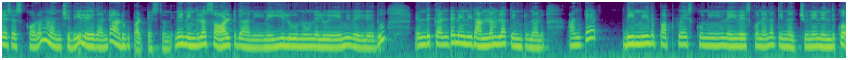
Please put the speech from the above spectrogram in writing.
చేసేసుకోవడం మంచిది లేదంటే అడుగు పట్టేస్తుంది. నేను ఇందులో సాల్ట్ కానీ నెయ్యిలు నూనెలు ఏమీ వేయలేదు. ఎందుకంటే నేను ఇది అన్నంలా తింటున్నాను. అంటే దీని మీద పప్పు వేసుకుని నెయ్యి వేసుకొని అయినా తినచ్చు. నేను ఎందుకో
